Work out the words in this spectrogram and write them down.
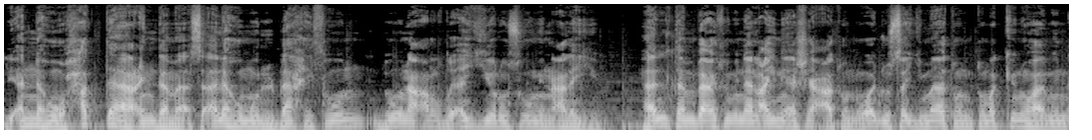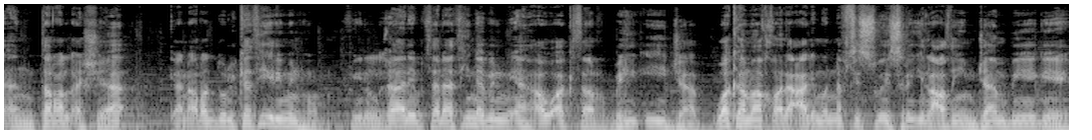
لأنه حتى عندما سألهم الباحثون دون عرض أي رسوم عليهم هل تنبعث من العين أشعة وجسيمات تمكنها من أن ترى الأشياء؟ كان رد الكثير منهم في الغالب 30% أو أكثر بالإيجاب. وكما قال عالم النفس السويسري العظيم جان بيجيه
